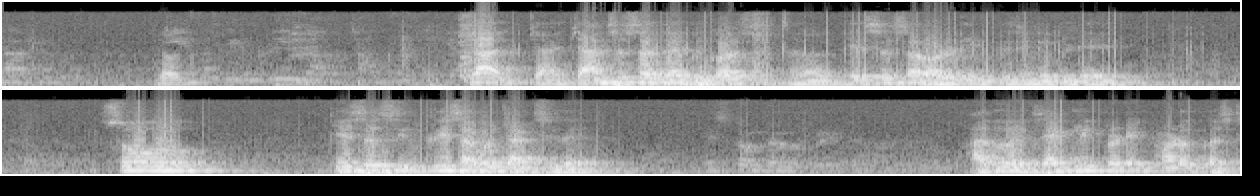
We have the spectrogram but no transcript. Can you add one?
ಯಾವುದು Yeah, cha- chances are there because uh, cases are already increasing every day. So, cases increase ಆಗೋ ಚಾನ್ಸ್ ಇದೆ ಎಷ್ಟು ಅಂತ ಹೇಳೋದು prediction? ಅದು ಎಕ್ಸಾಕ್ಟ್ಲಿ ಪ್ರೊಡಿಕ್ಟ್ ಮಾಡೋದು ಕಷ್ಟ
